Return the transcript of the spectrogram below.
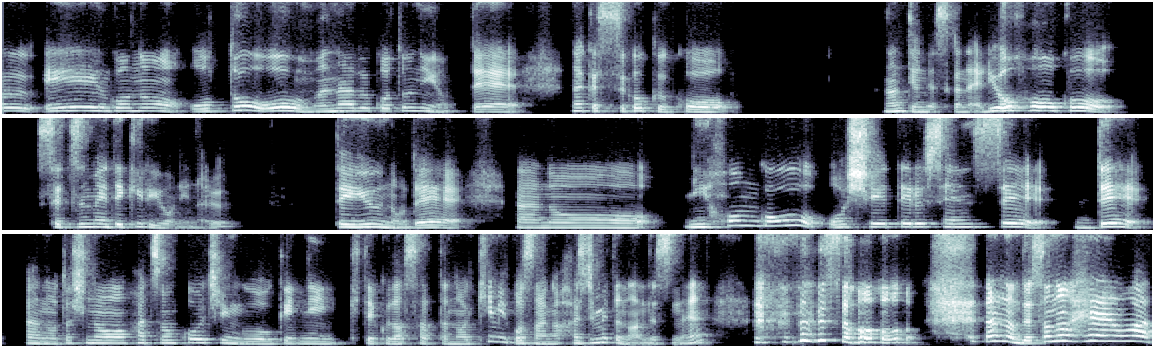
う英語の音を学ぶことによってなんかすごくこう何て言うんですかね両方こう説明できるようになる。っていうので、あの日本語を教えてる先生であの私の発音コーチングを受けに来てくださったのはきみこさんが初めてなんですね。そう。なのでその辺は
